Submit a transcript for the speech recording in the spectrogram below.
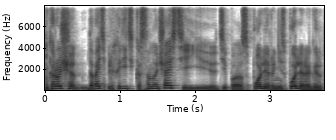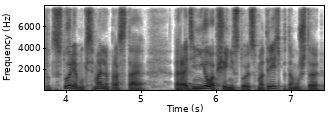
Короче, давайте переходить к основной части. И, типа, спойлеры, не спойлеры. Я говорю, тут история максимально простая. Ради нее вообще не стоит смотреть, потому что,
